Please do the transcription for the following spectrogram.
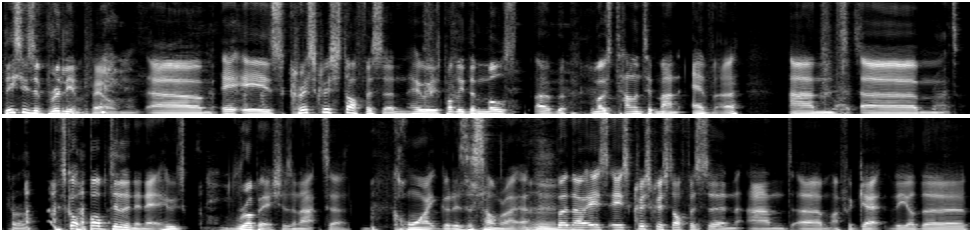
This is a brilliant film. Um, it is Kris Kristofferson, who is probably the most uh, the most talented man ever, and um, Right, it's got Bob Dylan in it, who's rubbish as an actor, quite good as a songwriter. But no, it's it's Kris Kristofferson and um, I forget the other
